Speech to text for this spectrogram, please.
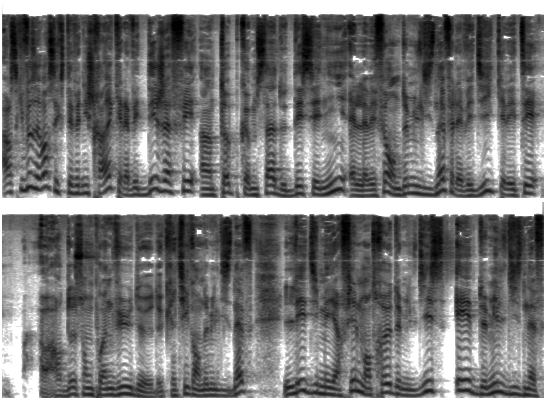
Alors, ce qu'il faut savoir, c'est que Stéphanie Schrarek, elle avait déjà fait un top comme ça de décennie. Elle l'avait fait en 2019. Elle avait dit qu'elle était, alors, de son point de vue de, de critique en 2019, les 10 meilleurs films entre 2010 et 2019.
